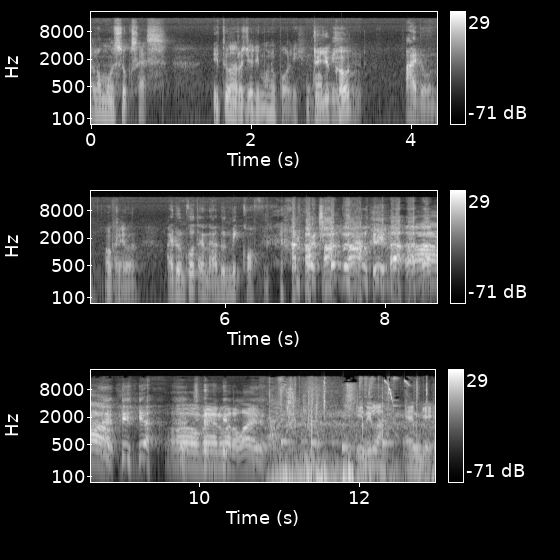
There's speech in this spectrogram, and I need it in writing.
kalau mau sukses itu harus jadi monopoli. Do you code? I don't. Okay. I don't. I don't code and I don't make coffee. Unfortunately. Iya. Oh man, what a life. Inilah endgame.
